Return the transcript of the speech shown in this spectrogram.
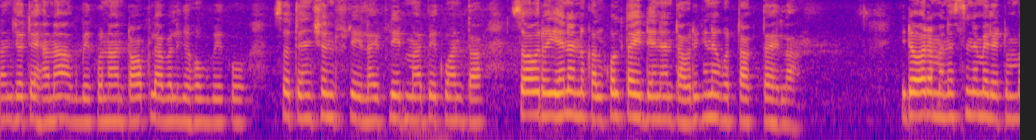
ನನ್ನ ಜೊತೆ ಹಣ ಆಗಬೇಕು. ನಾನು ಟಾಪ್ ಲೆವೆಲ್ಗೆ ಹೋಗಬೇಕು. So tension free life lead ಮಾಡಬೇಕು ಅಂತ. ಸೊ ಅವರು ಏನನ್ನು ಕಲ್ಕೊಳ್ತಾ ಇದ್ದೇನೆ ಅಂತ ಅವ್ರಿಗೇ ಗೊತ್ತಾಗ್ತಾ ಇಲ್ಲ. ಇದು ಅವರ ಮನಸ್ಸಿನ ಮೇಲೆ ತುಂಬ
